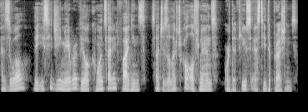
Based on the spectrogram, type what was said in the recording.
As well, the ECG may reveal coinciding findings such as electrical alternans or diffuse ST depressions.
